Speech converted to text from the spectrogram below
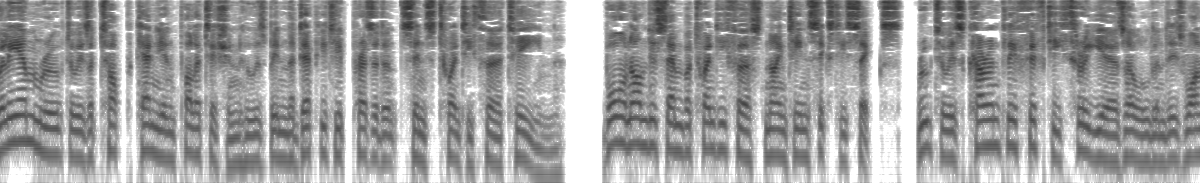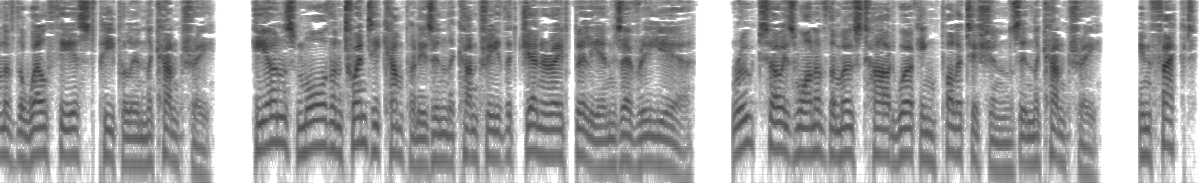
William Ruto is a top Kenyan politician who has been the deputy president since 2013. Born on December 21, 1966, Ruto is currently 53 years old and is one of the wealthiest people in the country. He owns more than 20 companies in the country that generate billions every year. Ruto is one of the most hard-working politicians in the country. In fact,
